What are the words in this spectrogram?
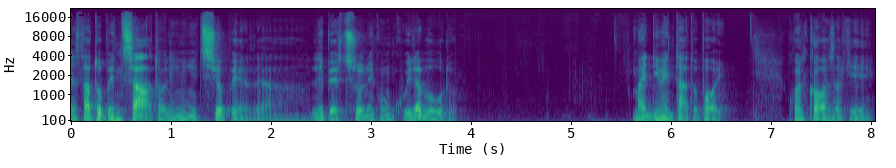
è stato pensato all'inizio per uh, le persone con cui lavoro, ma è diventato poi qualcosa che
